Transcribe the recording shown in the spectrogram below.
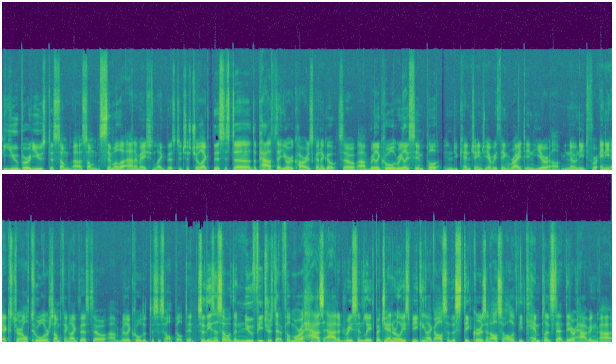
Uber used this some uh, some similar animation like this to just show like this is the the path that your car is gonna go. So um, really cool really simple and you can change everything right in here. Um, no need for any external tool or something like this. So um, really cool that this is all built in. So these are some of the new features that Filmora has added recently but generally speaking like also the stickers and also all of the templates that they're having uh,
